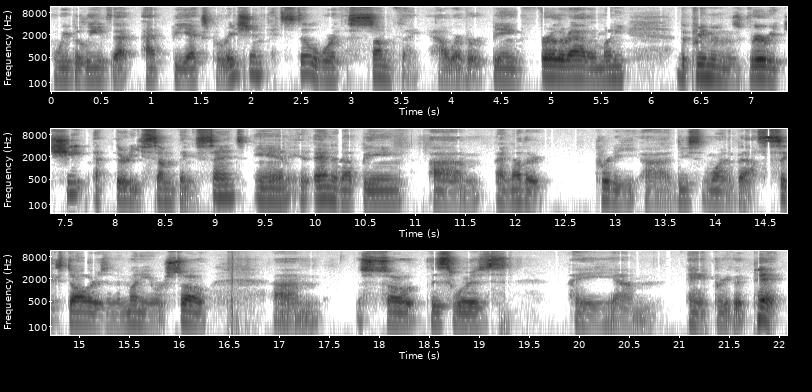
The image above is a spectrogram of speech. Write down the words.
We believe that at the expiration, it's still worth something. However, being further out of the money, the premium was very cheap at 30 something cents and it ended up being um, another pretty uh, decent one, about six dollars in the money or so. Um, so this was a um, a pretty good pick.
